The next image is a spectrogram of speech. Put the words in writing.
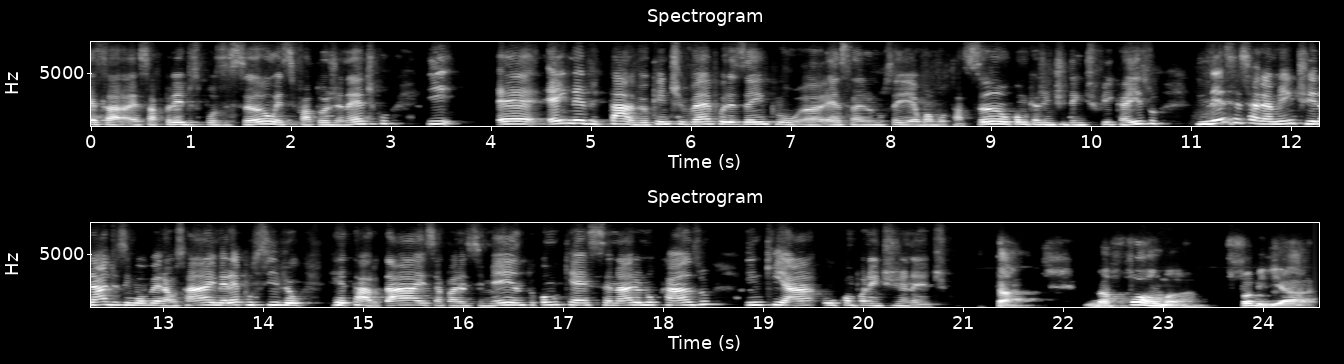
essa, essa predisposição, esse fator genético, e é, é, inevitável quem tiver, por exemplo, eh, essa, eu não sei, é uma mutação, como que a gente identifica isso, necessariamente irá desenvolver Alzheimer? É possível retardar esse aparecimento? Como que é esse cenário no caso em que há o componente genético? Tá. Na forma familiar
